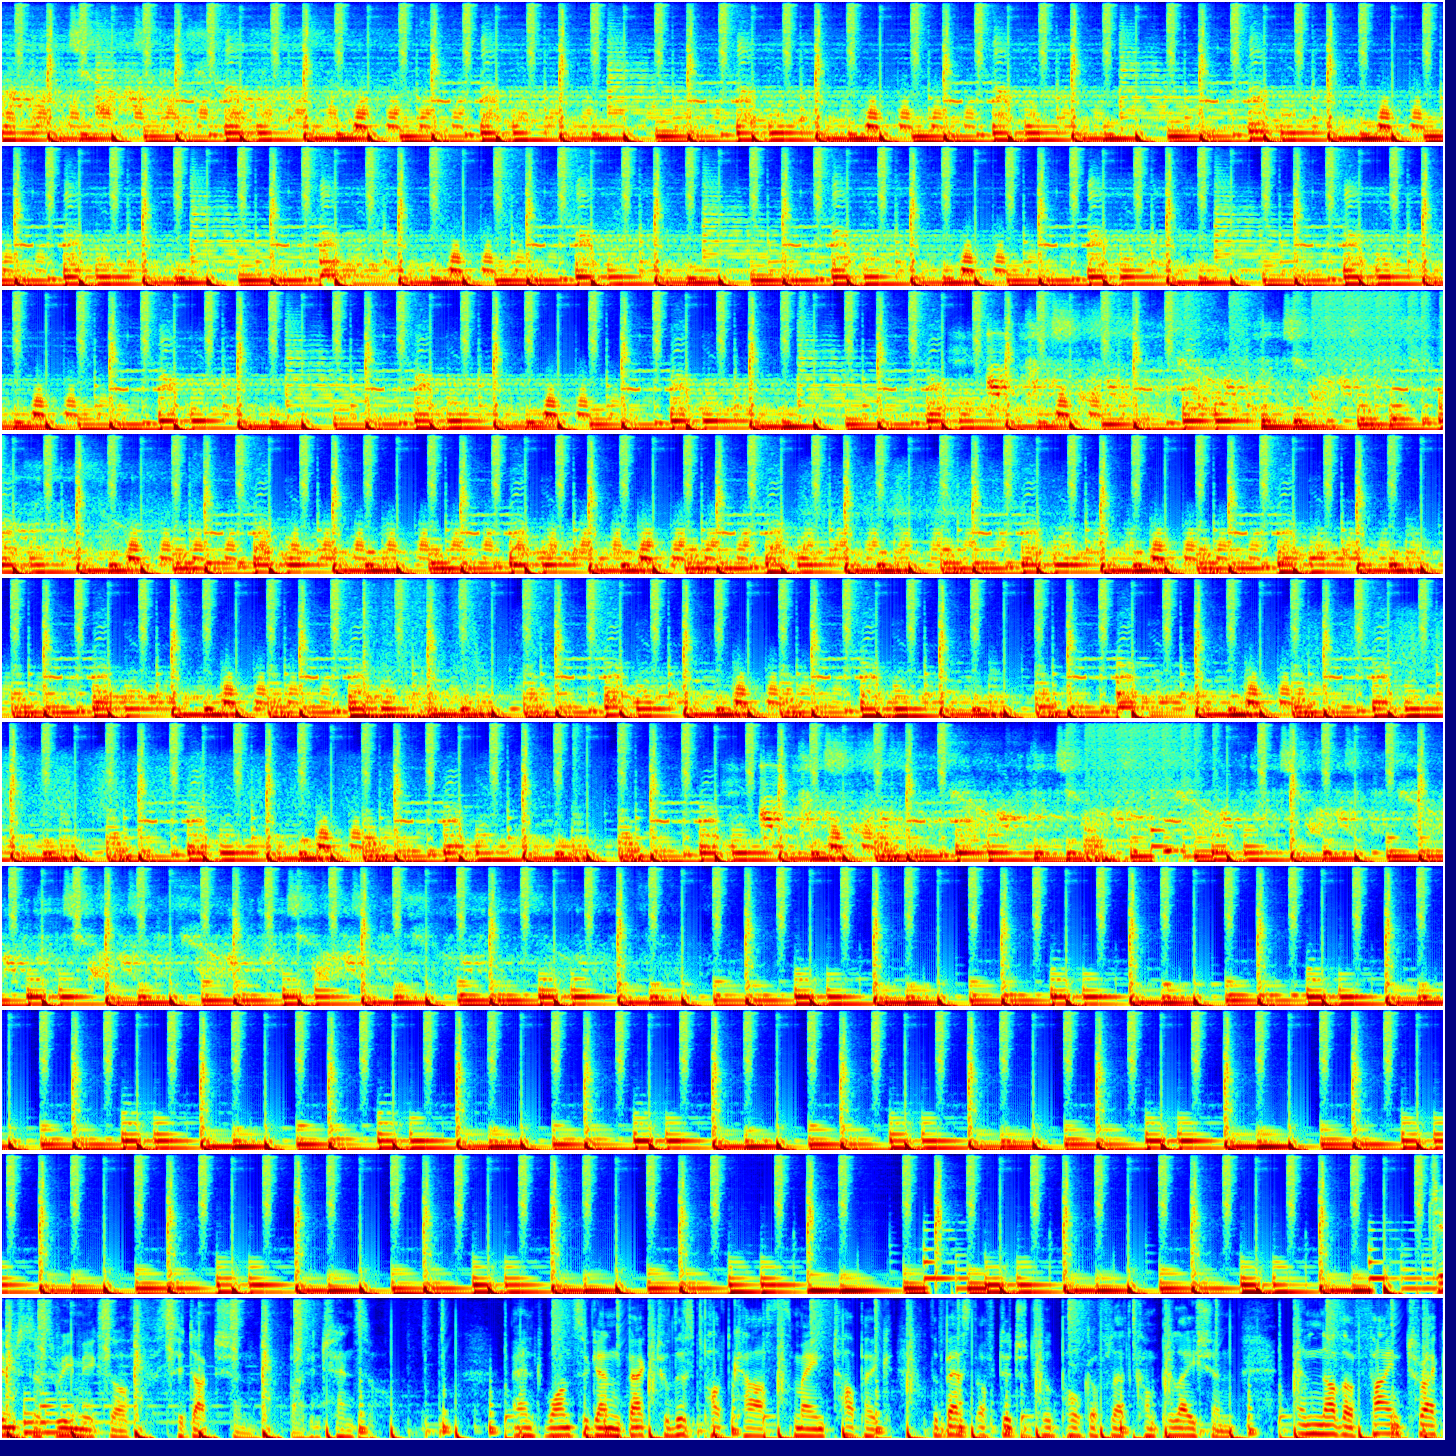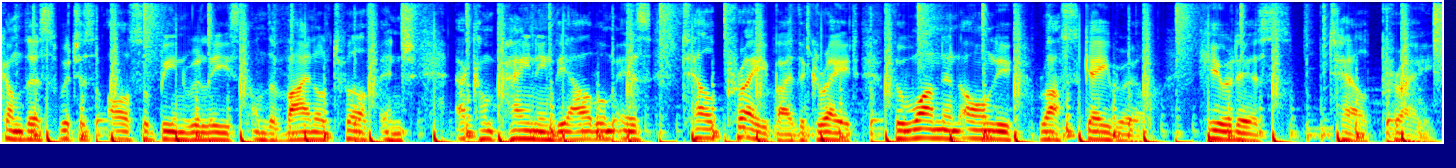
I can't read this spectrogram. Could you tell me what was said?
Thank you. Again back to this podcast's main topic, the Best of Digital Poker Flat compilation. Another fine track on this, which has also been released on the vinyl 12 inch. Accompanying the album is Tell Pray by the great, the one and only Russ Gabriel. Here it is Tell Pray.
